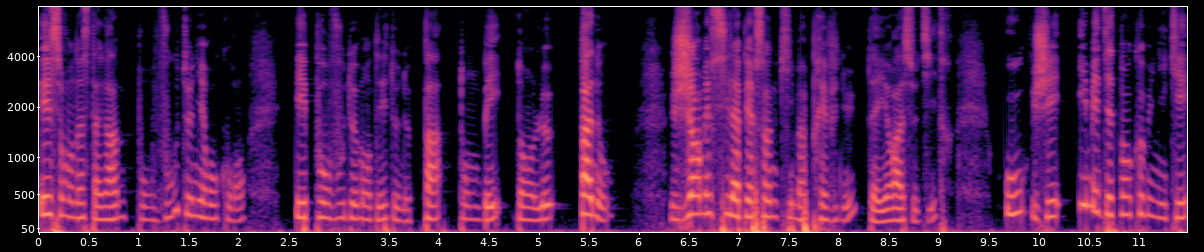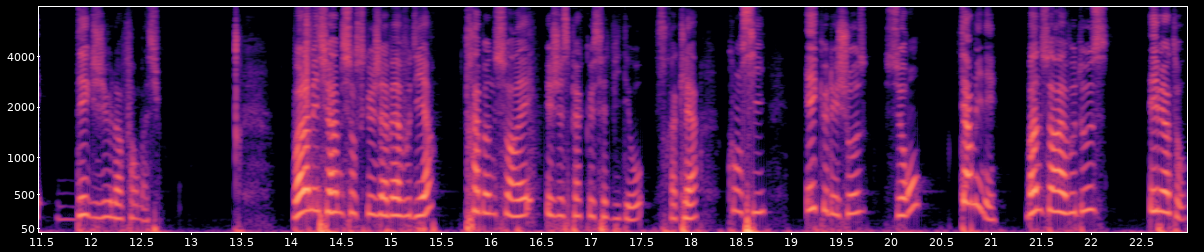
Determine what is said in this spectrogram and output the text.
et sur mon Instagram pour vous tenir au courant et pour vous demander de ne pas tomber dans le panneau. Je remercie la personne qui m'a prévenu, d'ailleurs à ce titre, où j'ai immédiatement communiqué dès que j'ai eu l'information. Voilà messieurs dames sur ce que j'avais à vous dire. Très bonne soirée et j'espère que cette vidéo sera claire, concis et que les choses seront terminées. Bonne soirée à vous tous et bientôt.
